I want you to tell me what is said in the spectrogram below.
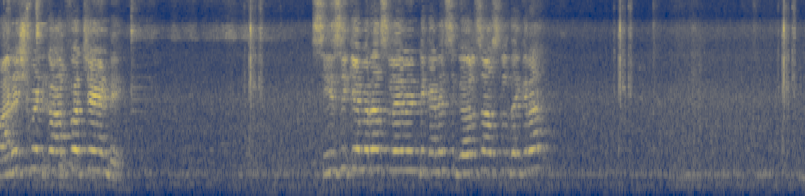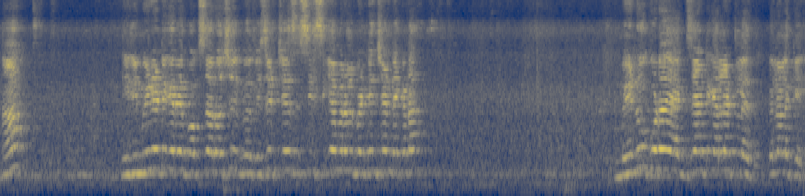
పనిష్మెంట్ కాల్ఫర్ చేయండి. సీసీ కెమెరాస్ లేవేంటి కనీసం గర్ల్స్ హాస్టల్ దగ్గర? ఆ? మీరు ఇమీడియట్గా రేపు ఒకసారి వచ్చి విజిట్ చేసి సీసీ కెమెరాలు పెట్టించండి ఇక్కడ. మెనూ కూడా ఎగ్జాక్ట్గా వెళ్ళట్లేదు పిల్లలకి.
